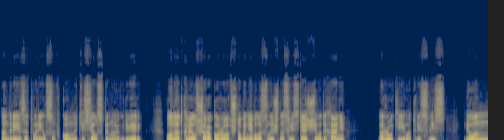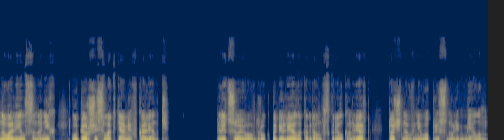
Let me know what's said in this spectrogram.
Андрей затворился в комнате, сел спиной к двери, он открыл широко рот, чтобы не было слышно свистящего дыхания. Руки его тряслись, и он навалился на них, упершись локтями в коленки. Лицо его вдруг побелело, когда он вскрыл конверт, точно в него плеснули мелом.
